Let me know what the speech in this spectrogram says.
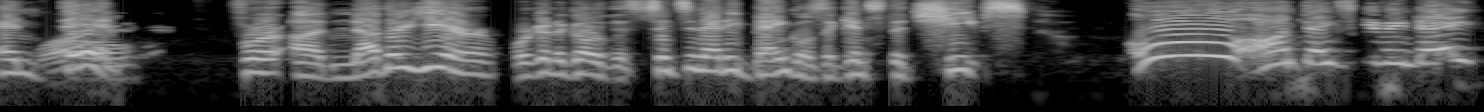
And Whoa. then for another year, we're going to go the Cincinnati Bengals against the Chiefs. Oh, on Thanksgiving Day?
